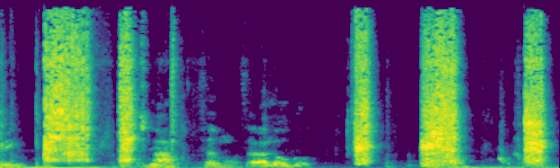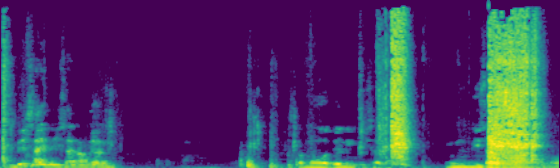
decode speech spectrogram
Hindi. Ah. Sa, sa logo. Hindi, sa isa lang yun. Sa model, yung isa lang. Yung design na ano.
